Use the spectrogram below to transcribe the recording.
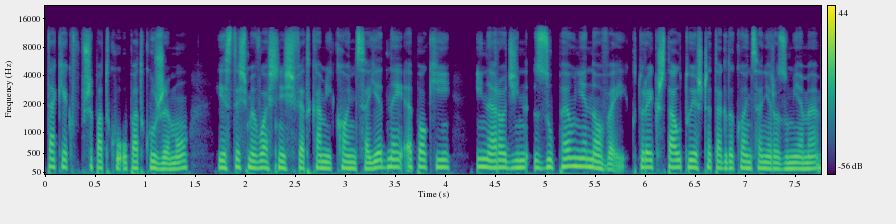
tak jak w przypadku upadku Rzymu, jesteśmy właśnie świadkami końca jednej epoki i narodzin zupełnie nowej, której kształtu jeszcze tak do końca nie rozumiemy?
